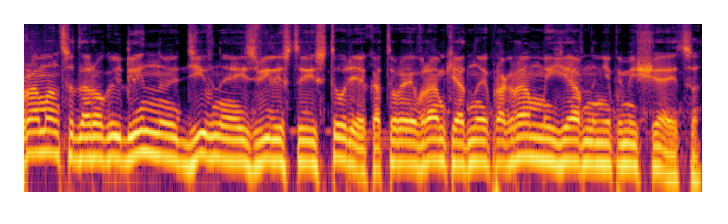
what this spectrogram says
У романса «Дорогой длинную» дивная извилистая история, которая в рамки одной программы явно не помещается.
